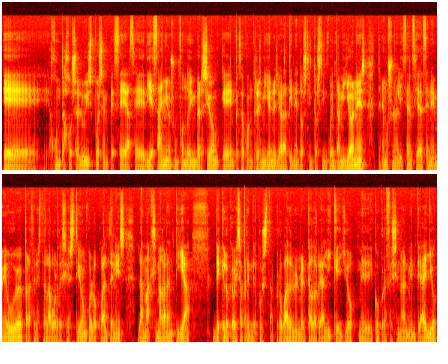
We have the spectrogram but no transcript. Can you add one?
eh, junto a José Luis, pues empecé hace 10 años un fondo de inversión que empezó con 3 millones y ahora tiene 250 millones. Tenemos una licencia de CNMV para hacer esta labor de gestión, con lo cual tenéis la máxima garantía de que lo que vais a aprender pues está probado en el mercado real y que yo me dedico profesionalmente a ello.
